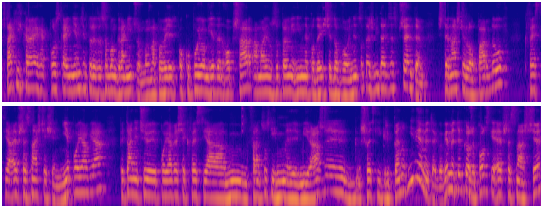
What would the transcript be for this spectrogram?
w takich krajach jak Polska i Niemcy, które ze sobą graniczą, można powiedzieć, okupują jeden obszar, a mają zupełnie inne podejście do wojny, co też widać ze sprzętem. 14 Leopardów, kwestia F-16 się nie pojawia. Pytanie, czy pojawia się kwestia mm, francuskich mm, Miraży, szwedzkich Gripenów? Nie wiemy tego. Wiemy tylko, że polskie F-16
